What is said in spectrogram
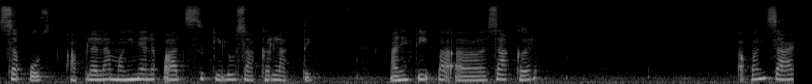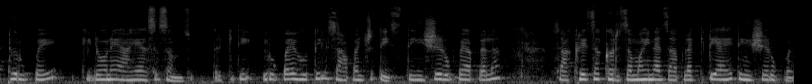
सपोज आपल्याला महिन्याला पाच किलो साखर लागते. आणि ती पा साखर आपण साठ रुपये किलोने आहे असं समजू. तर किती रुपये होतील? सहा पंचतीस तीनशे रुपये आपल्याला साखरेचा खर्च महिन्याचा आपला किती आहे? तीनशे रुपये.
